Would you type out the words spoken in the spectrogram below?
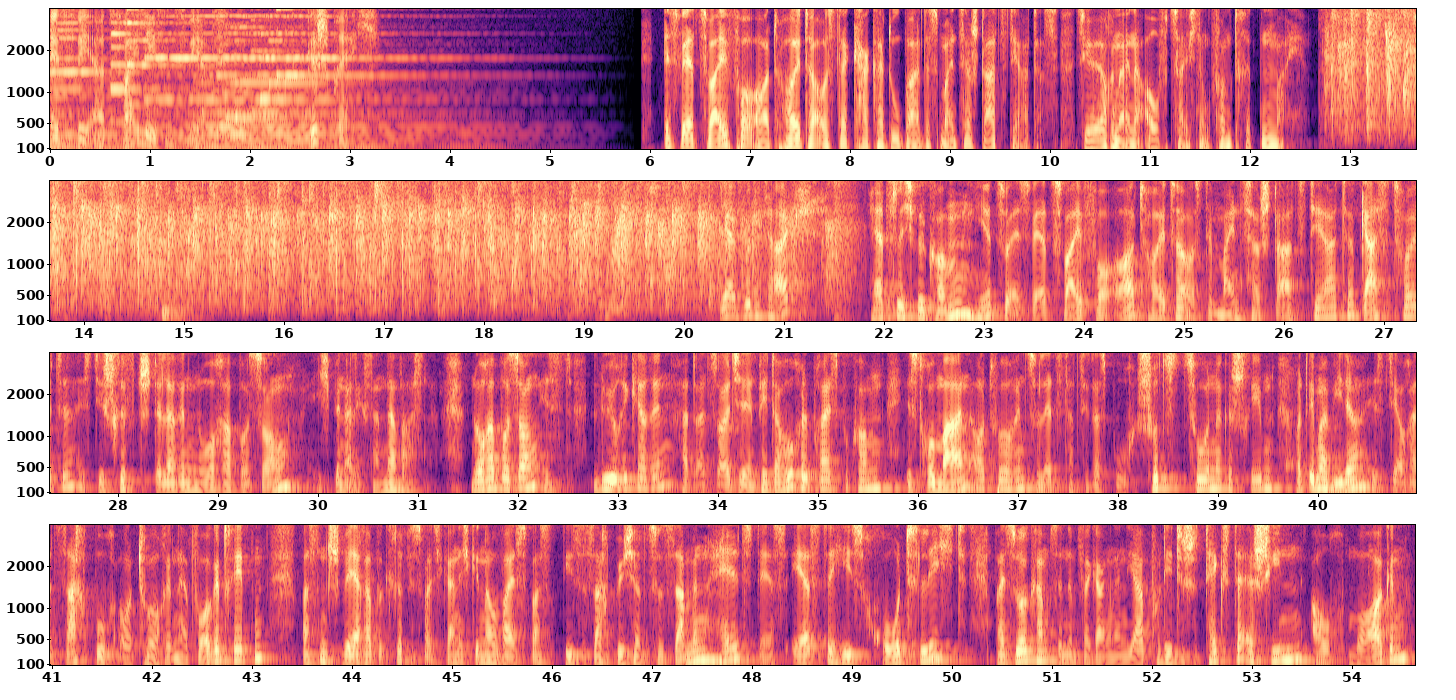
SWR 2 Lesenswert Gespräch SWR 2 vor Ort heute aus der Kakaduba des Mainzer Staatstheaters. Sie hören eine Aufzeichnung vom 3. Mai. Ja, guten Tag. Herzlich willkommen hier zu SWR 2 vor Ort, heute aus dem Mainzer Staatstheater. Gast heute ist die Schriftstellerin Nora Bosson. Ich bin Alexander Wasner. Nora Bosson ist Lyrikerin, hat als solche den Peter-Huchel-Preis bekommen, ist Romanautorin, zuletzt hat sie das Buch Schutzzone geschrieben und immer wieder ist sie auch als Sachbuchautorin hervorgetreten, was ein schwerer Begriff ist, weil ich gar nicht genau weiß, was diese Sachbücher zusammenhält. Das erste hieß Rotlicht. Bei Surkamp sind im vergangenen Jahr politische Texte erschienen, auch morgen.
